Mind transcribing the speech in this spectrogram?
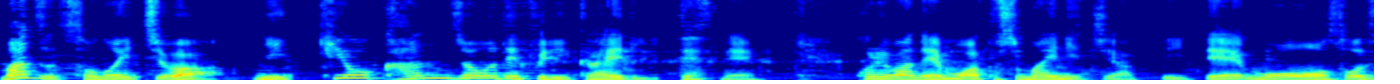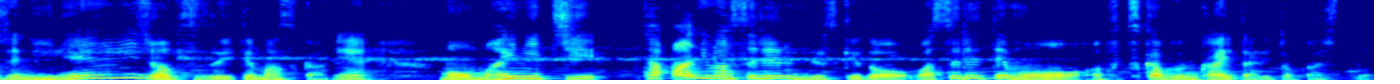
まずその1は、日記を感情で振り返りですね。これはね、もう私毎日やっていて、もうそうですね、2年以上続いてますかね。もう毎日、たまに忘れるんですけど、忘れても2日分書いたりとかして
